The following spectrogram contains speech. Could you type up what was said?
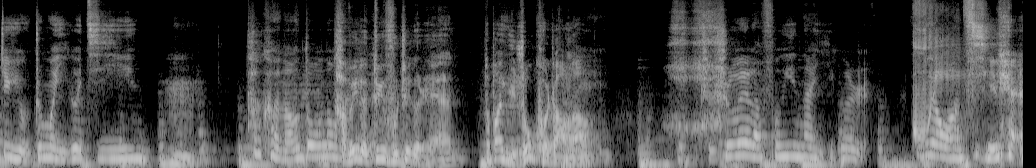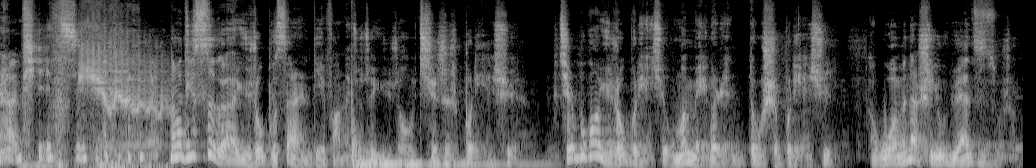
就有这么一个基因。嗯，他可能都弄。他为了对付这个人，都把宇宙扩张了。只是为了封印那一个人，不要往自己脸上贴金。那么第四个宇宙不自然的地方呢，就是宇宙其实是不连续的。其实不光宇宙不连续，我们每个人都是不连续的。我们呢是由原子组成的，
